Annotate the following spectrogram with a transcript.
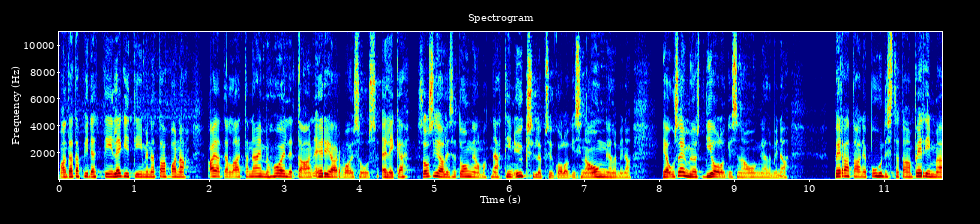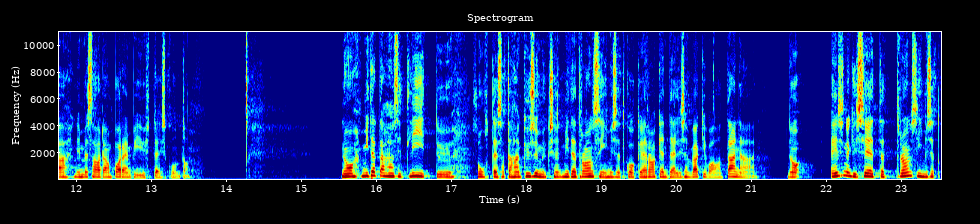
vaan tätä pidettiin legitiiminä tapana ajatella, että näin me hoidetaan eriarvoisuus, eli sosiaaliset ongelmat nähtiin yksilöpsykologisina ongelmina ja usein myös biologisina ongelmina. Perataan ja puhdistetaan perimää, niin me saadaan parempi yhteiskunta. No, mitä tähän sitten liittyy suhteessa tähän kysymykseen, että miten transihmiset kokee rakenteellisen väkivallan tänään? No, ensinnäkin se, että transihmiset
